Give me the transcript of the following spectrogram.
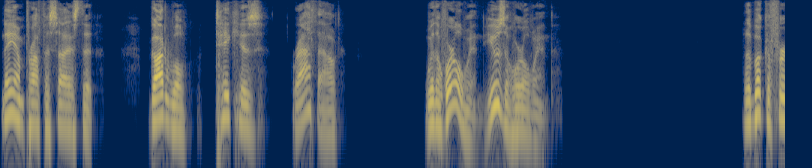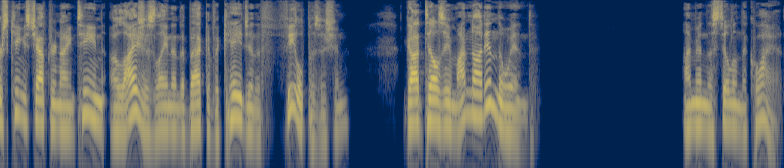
Nahum prophesies that God will take his wrath out with a whirlwind, use a whirlwind. The book of First Kings, chapter 19, Elijah's laying in the back of a cage in the fetal position. God tells him, I'm not in the wind. I'm in the still and the quiet.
